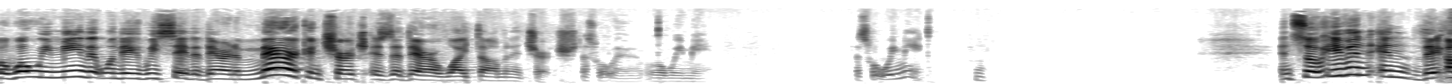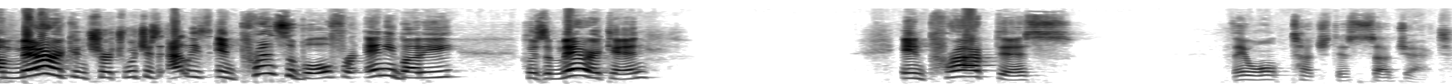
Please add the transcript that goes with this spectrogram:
But what we mean that when they, we say that they're an American church is that they're a white dominant church. That's what we, what we mean. That's what we mean. Hmm. And so, even in the American church, which is at least in principle for anybody who's American, in practice, they won't touch this subject.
